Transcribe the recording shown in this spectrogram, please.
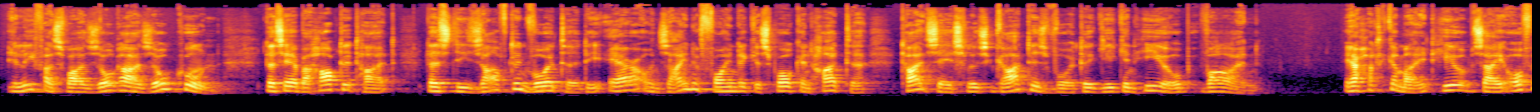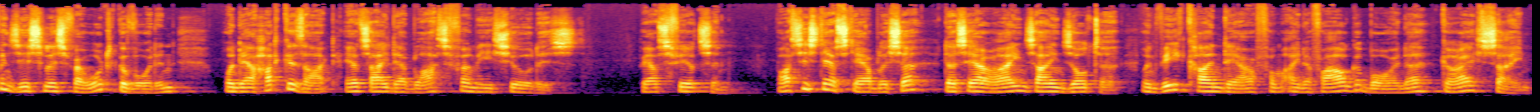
Eliphas war sogar so kühn, dass er behauptet hat, dass die sanften Worte, die er und seine Freunde gesprochen hatte, tatsächlich Gottes Worte gegen Hiob waren. Er hat gemeint, Hiob sei offensichtlich verrückt geworden und er hat gesagt, er sei der Blasphemie schuldig. Vers 14. Was ist der Sterbliche, dass er rein sein sollte? Und wie kann der von einer Frau geborene gerecht sein?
